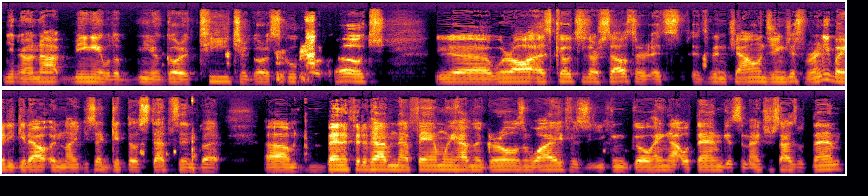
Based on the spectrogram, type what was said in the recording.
you know, not being able to, you know, go to teach or go to school or coach. Yeah, we're all as coaches ourselves. It's it's been challenging just for anybody to get out and, like you said, get those steps in. But um, benefit of having that family, having the girls and wife is you can go hang out with them, get some exercise with them.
